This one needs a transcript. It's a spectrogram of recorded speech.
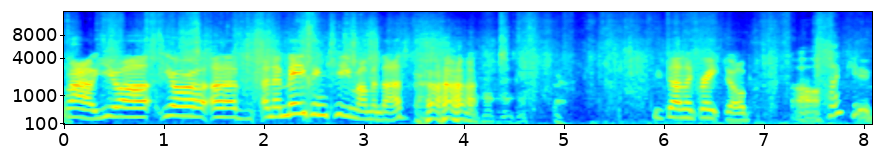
Wow, you are you're uh, an amazing team, mum and dad. You've done a great job. Oh, thank you.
